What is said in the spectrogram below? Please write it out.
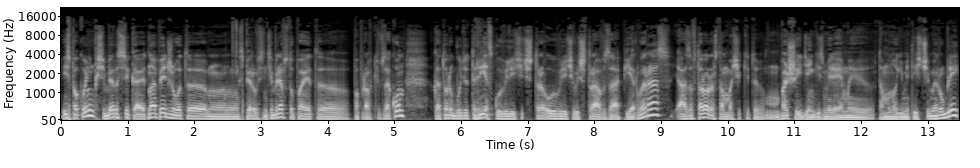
и спокойненько себе рассекают. Но, опять же, вот э, м, с 1 сентября вступает э, поправки в закон, который будет резко увеличить штраф, увеличивать штраф за первый раз, а за второй раз там вообще какие-то большие деньги, измеряемые там многими тысячами рублей,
